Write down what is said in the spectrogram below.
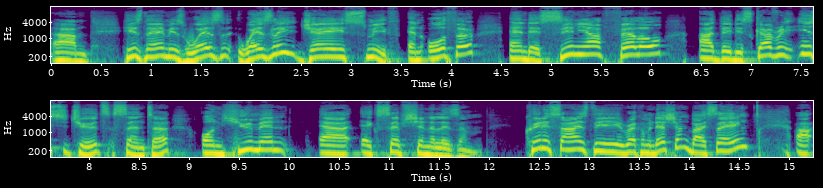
Um, his name is Wes- Wesley J. Smith, an author and a senior fellow at the Discovery Institute's Center on Human uh, Exceptionalism. Criticized the recommendation by saying, uh,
